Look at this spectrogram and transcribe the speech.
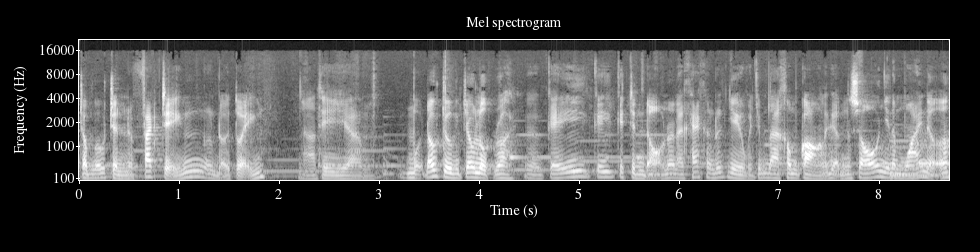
trong quá trình phát triển đội tuyển. À, thì ờ, đấu trường châu lục rồi ờ, cái cái cái trình độ nó đã khác hơn rất nhiều và chúng ta không còn là gần số như năm ngoái nữa.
